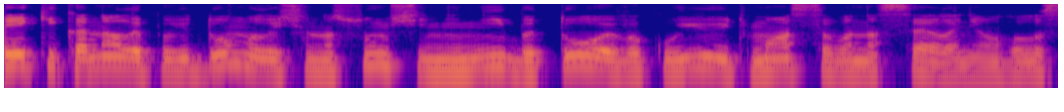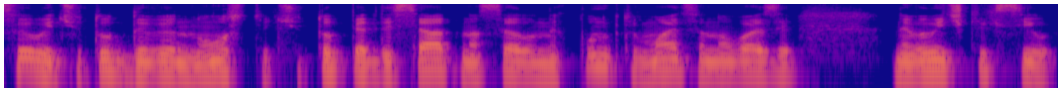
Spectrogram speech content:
Деякі канали повідомили, що на Сумщині нібито евакуюють масове населення. Оголосили, чи то 90, чи то 50 населених пунктів, мається на увазі невеличких сіл.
